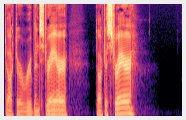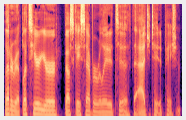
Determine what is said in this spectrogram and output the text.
Dr. Ruben Strayer. Dr. Strayer, let it rip. Let's hear your best case ever related to the agitated patient.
